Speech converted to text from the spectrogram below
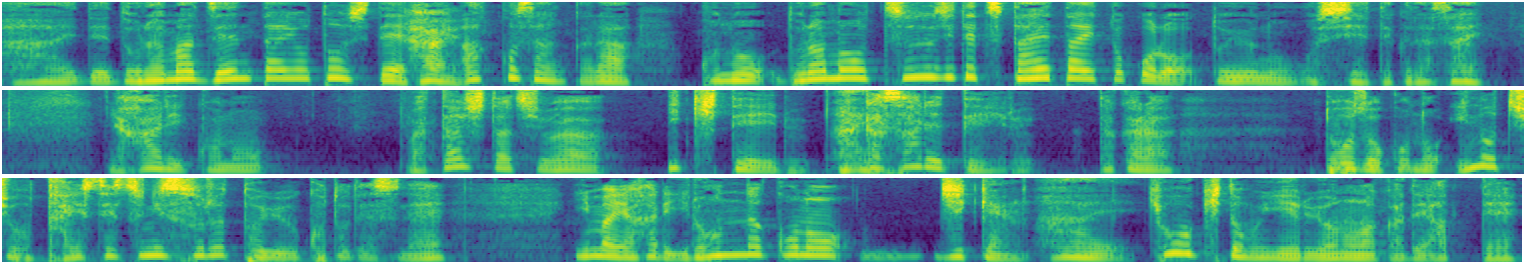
はい、でドラマ全体を通して、はい。アッコさんからこのドラマを通じて伝えたいところというのを教えてください。やはりこの私たちは生きているはい。生かされている、だからどうぞこの命を大切にするということですね。今やはりいろんなこの事件はい、狂気とも言える世の中であって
